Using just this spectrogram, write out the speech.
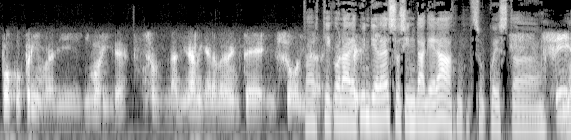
poco prima di, di morire. Insomma, la dinamica era veramente insolita. Particolare, quindi adesso si indagherà su questa sì,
